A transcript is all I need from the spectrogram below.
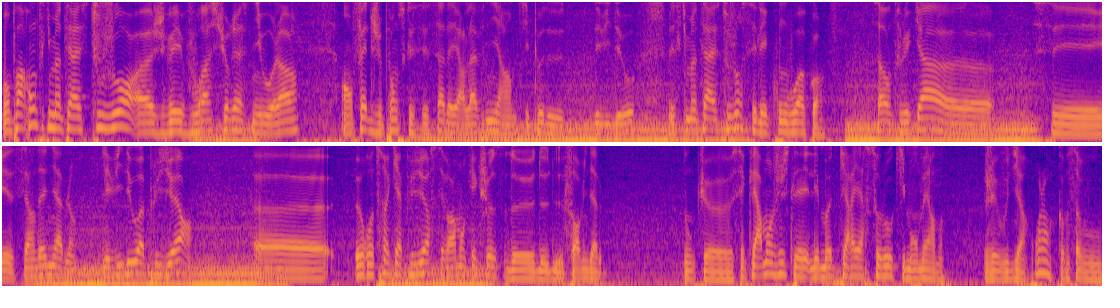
Bon par contre ce qui m'intéresse toujours, euh, je vais vous rassurer à ce niveau là En fait je pense que c'est ça d'ailleurs l'avenir un petit peu de, des vidéos Mais ce qui m'intéresse toujours c'est les convois quoi Ça dans tous les cas euh, c'est indéniable hein. Les vidéos à plusieurs euh, Eurotruck à plusieurs c'est vraiment quelque chose de, formidable Donc c'est clairement juste les, modes carrière solo qui m'emmerdent je vais vous dire. Voilà, comme ça vous,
